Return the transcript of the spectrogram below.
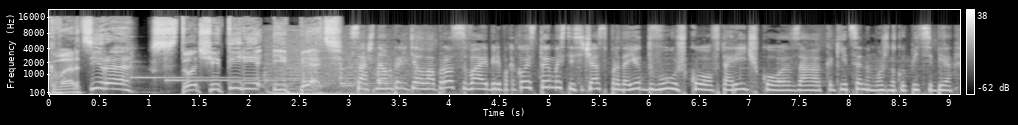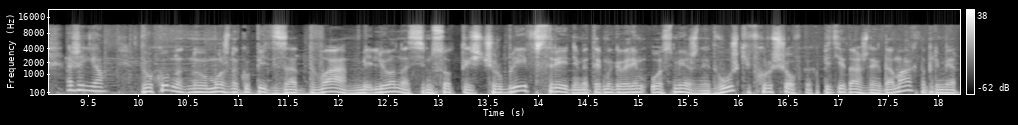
Квартира 104 и 5. Саш, нам прилетел вопрос в Вайбере. По какой стоимости сейчас продают двушку, вторичку? За какие цены можно купить себе жилье? Двухкомнатную можно купить за 2 миллиона 700 тысяч рублей. В среднем это мы говорим о смежной двушке в хрущевках, пятиэтажных домах, например,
